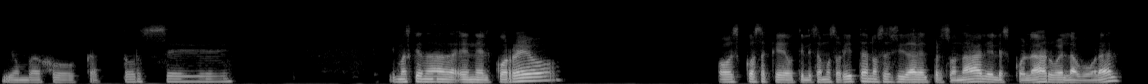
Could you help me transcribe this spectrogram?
guion bajo 14. Y más que nada, en el correo, o es cosa que utilizamos ahorita, no sé si dar el personal, el escolar o el laboral.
